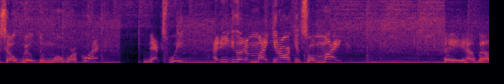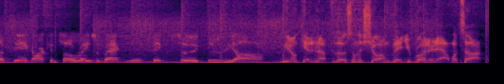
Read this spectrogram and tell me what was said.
So we'll do more work on it next week. I need to go to Mike in Arkansas. Mike. Hey, how about a big Arkansas Razorback, Woo Pig Sooie, booyah. We don't get enough of those on the show. I'm glad you brought it out. What's up?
